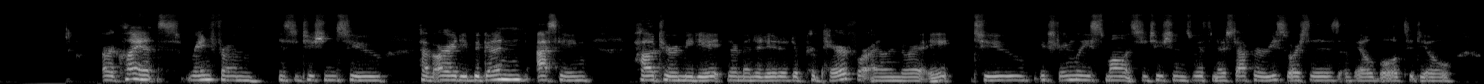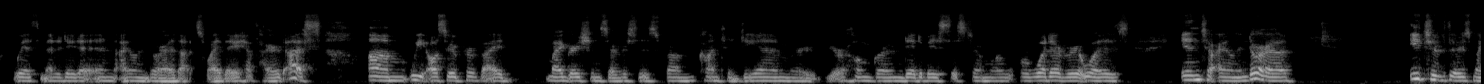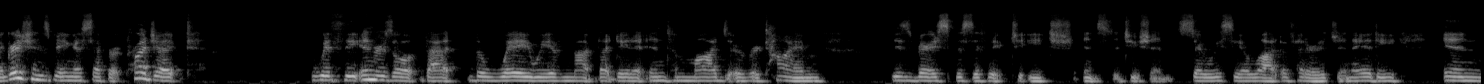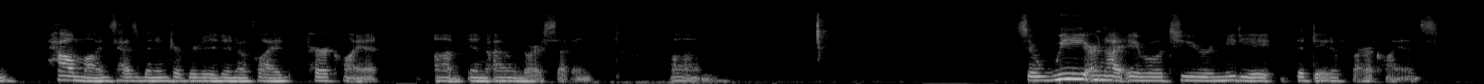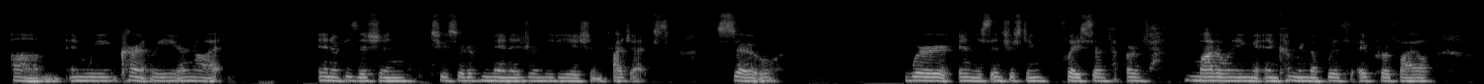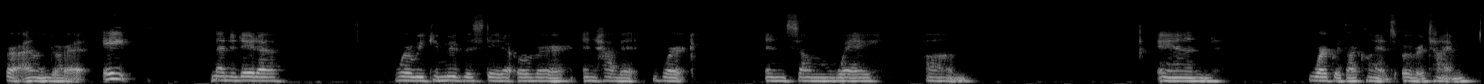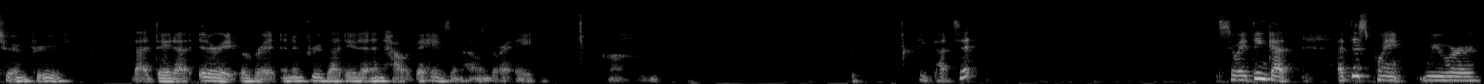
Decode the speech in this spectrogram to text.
our clients range from institutions who have already begun asking how to remediate their metadata to prepare for Islandora 8 to extremely small institutions with no staff or resources available to deal with metadata in Islandora. That's why they have hired us. Um, we also provide migration services from CONTENTdm or your homegrown database system or, or whatever it was into Islandora. Each of those migrations being a separate project with the end result that the way we have mapped that data into mods over time is very specific to each institution. So we see a lot of heterogeneity in how mods has been interpreted and applied per client um, in Islandora 7. Um, so we are not able to remediate the data for our clients. Um, and we currently are not in a position to sort of manage remediation projects. So we're in this interesting place of, of modeling and coming up with a profile for Islandora 8 metadata where we can move this data over and have it work in some way um, and work with our clients over time to improve that data, iterate over it, and improve that data and how it behaves in Islandora 8. Um, I think that's it. So I think at, at this point, we were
